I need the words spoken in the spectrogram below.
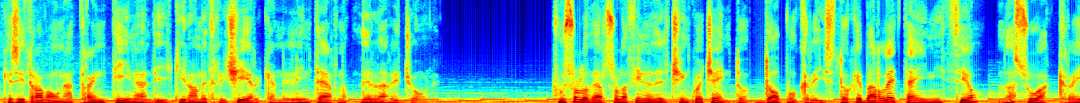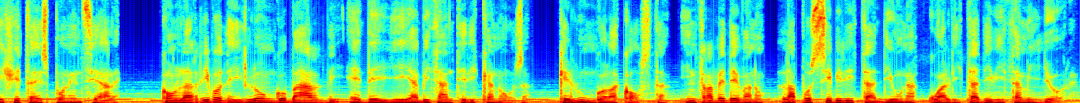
che si trova a una trentina di chilometri circa nell'interno della regione. Fu solo verso la fine del 500 d.C. che Barletta iniziò la sua crescita esponenziale con l'arrivo dei Longobardi e degli abitanti di Canosa che lungo la costa intravedevano la possibilità di una qualità di vita migliore.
